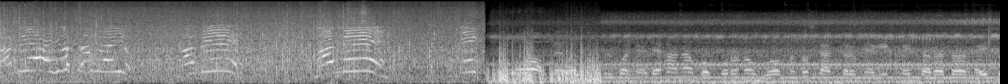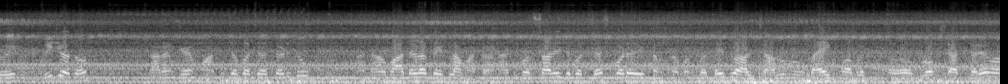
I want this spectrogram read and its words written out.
મમ્મી આયો સંભાળ્યું મમ્મી મમ્મી તો આપણે હવે છે એટલે હા ના બપોરનો બ્લોગ નહોતો સ્ટાર્ટ કર્યો. મેગી ખાઈને તરત નહીં ધોઈને ઊંઘી ગયો હતો. કારણ કે માથું જબરજસ્ત ચડ્યું અને વાદળ હતા એટલા માટે. અને આજ વરસાદ જબરજસ્ત પડ્યો એ તમને પણ બતાવી દઉં. હાલ ચાલુનું બાઇકમાં આપણે બ્લોગ સ્ટાર્ટ કર્યો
